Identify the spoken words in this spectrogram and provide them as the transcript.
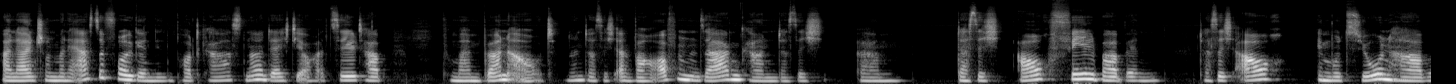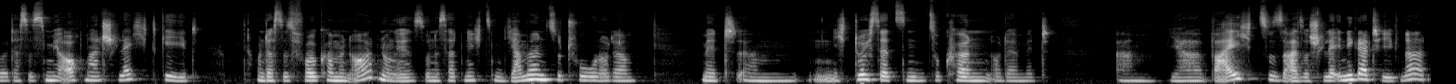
Allein schon meine erste Folge in diesem Podcast, ne, der ich dir auch erzählt habe, von meinem Burnout, ne, dass ich einfach offen sagen kann, dass ich, ähm, dass ich auch fehlbar bin, dass ich auch Emotionen habe, dass es mir auch mal schlecht geht und dass es vollkommen in Ordnung ist. Und es hat nichts mit Jammern zu tun oder mit ähm, nicht durchsetzen zu können oder mit ähm, ja weich zu sein, also negativ, ne,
